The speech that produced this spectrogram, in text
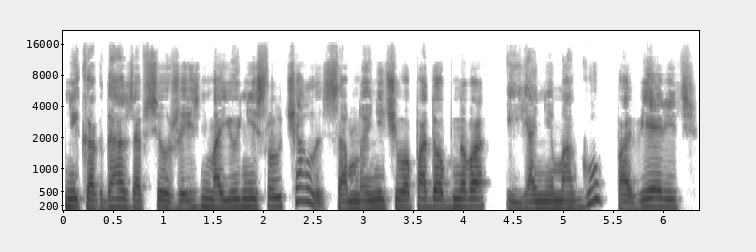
Никогда за всю жизнь мою не случалось со мной ничего подобного, и я не могу поверить.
